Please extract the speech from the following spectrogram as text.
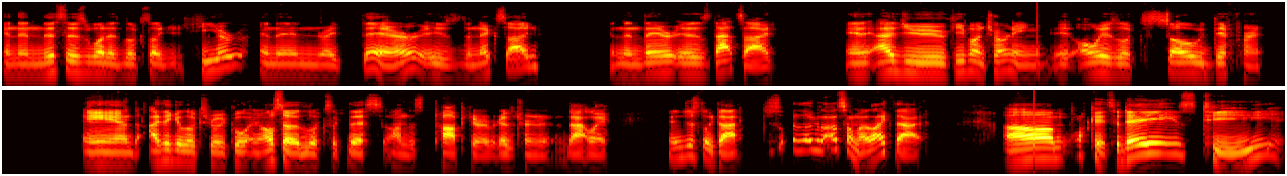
And then this is what it looks like here. And then right there is the next side. And then there is that side. And as you keep on turning, it always looks so different. And I think it looks really cool. And also it looks like this on the top here. I got to turn it that way. And just like that. Just it looks awesome. I like that. Um, okay, today's tea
